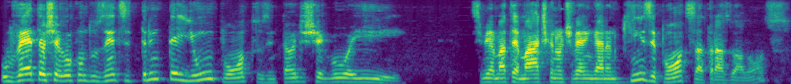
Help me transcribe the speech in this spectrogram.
O Vettel chegou com 231 pontos, então ele chegou aí, se minha matemática não estiver enganando, 15 pontos atrás do Alonso.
